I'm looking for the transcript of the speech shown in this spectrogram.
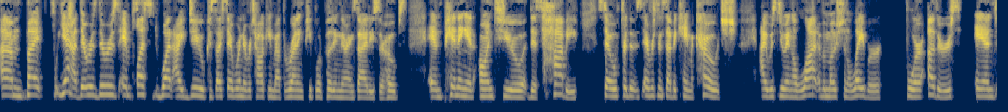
Um, but yeah, there was, there was, and plus what I do, cause I say we're never talking about the running. People are putting their anxieties, their hopes and pinning it onto this hobby. So for this, ever since I became a coach, I was doing a lot of emotional labor for others and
